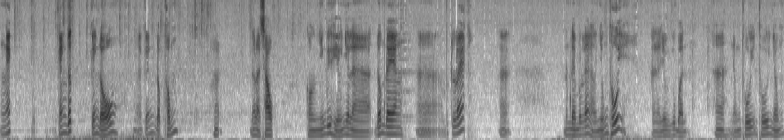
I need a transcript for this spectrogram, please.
ngắt cán đứt cán đổ cán độc thống, đó là sâu còn những biểu hiện như là đốm đen à, vết loét à, đốm đen vết loét là nhũng thúi là dấu hiệu của bệnh. À, nhũng thúi thúi nhũng.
